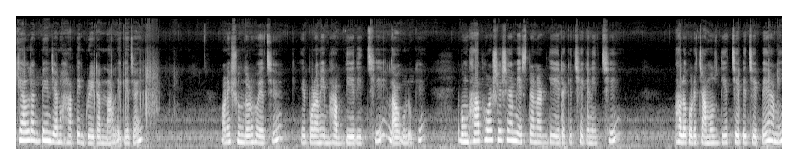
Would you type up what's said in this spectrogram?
খেয়াল রাখবেন যেন হাতে গ্রেটার না লেগে যায়। অনেক সুন্দর হয়েছে। এরপর আমি ভাপ দিয়ে দিচ্ছি লাউগুলোকে। এবং ভাপ হওয়ার শেষে আমি স্ট্যানার দিয়ে এটাকে ছেঁকে নিচ্ছি। ভালো করে চামচ দিয়ে চেপে চেপে আমি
